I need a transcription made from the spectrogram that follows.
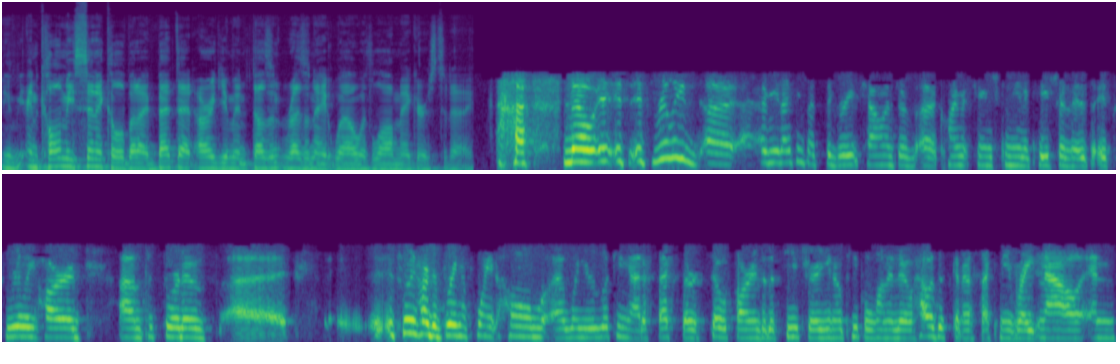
And call me cynical, but I bet that argument doesn't resonate well with lawmakers today. no, it, it's it's really. Uh, I mean, I think that's the great challenge of uh, climate change communication. Is it's really hard um, to sort of uh, it's really hard to bring a point home uh, when you're looking at effects that are so far into the future. You know, people want to know how is this going to affect me right now, and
